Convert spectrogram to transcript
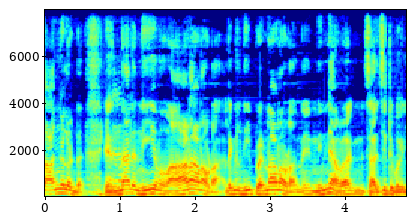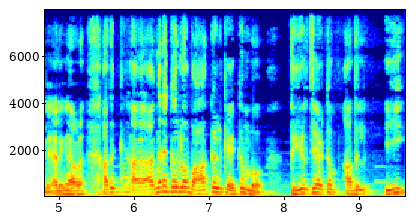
താങ്ങുകളുണ്ട് എന്നാലും നീ ആണാണോടാ അല്ലെങ്കിൽ നീ പെണ്ണാണോടാ നീ നിന്നെ അവൻ ചതിച്ചിട്ട് പോയില്ലേ? അല്ലെങ്കിൽ അവൾ അത് അങ്ങനെയൊക്കെ അങ്ങനെയൊക്കെയുള്ള വാക്കുകൾ കേൾക്കുമ്പോൾ തീർച്ചയായിട്ടും അതിൽ ഈ-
